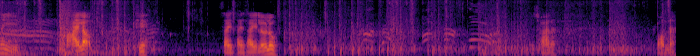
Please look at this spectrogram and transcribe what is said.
นี่ตายแล้ว โอเค ใส่ใส่ใส่เร็วเร็วช้าๆนะพร้อมนะ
